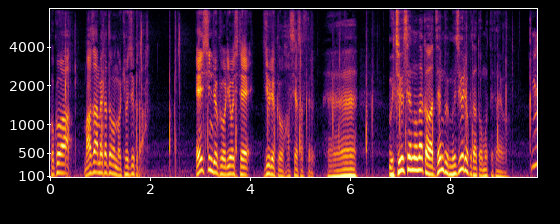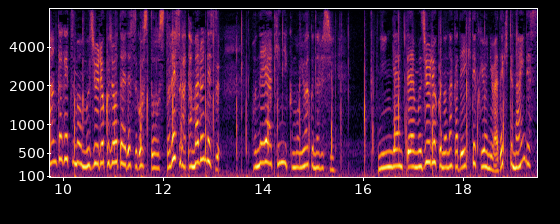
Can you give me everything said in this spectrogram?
ここはマザーメタトロンの居住区だ。遠心力を利用して重力を発生させてる。へえ。宇宙船の中は全部無重力だと思ってたよ。何ヶ月も無重力状態で過ごすとストレスが溜まるんです。骨や筋肉も弱くなるし人間って無重力の中で生きていくようにはできてないんです。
